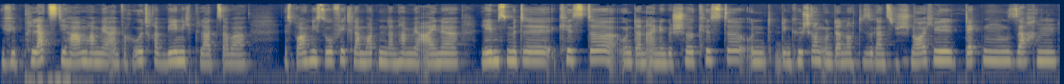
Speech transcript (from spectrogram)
wie viel Platz die haben, haben wir einfach ultra wenig Platz. Aber es braucht nicht so viel Klamotten. Dann haben wir eine Lebensmittelkiste und dann eine Geschirrkiste und den Kühlschrank und dann noch diese ganzen Schnorchel, Decken, Sachen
